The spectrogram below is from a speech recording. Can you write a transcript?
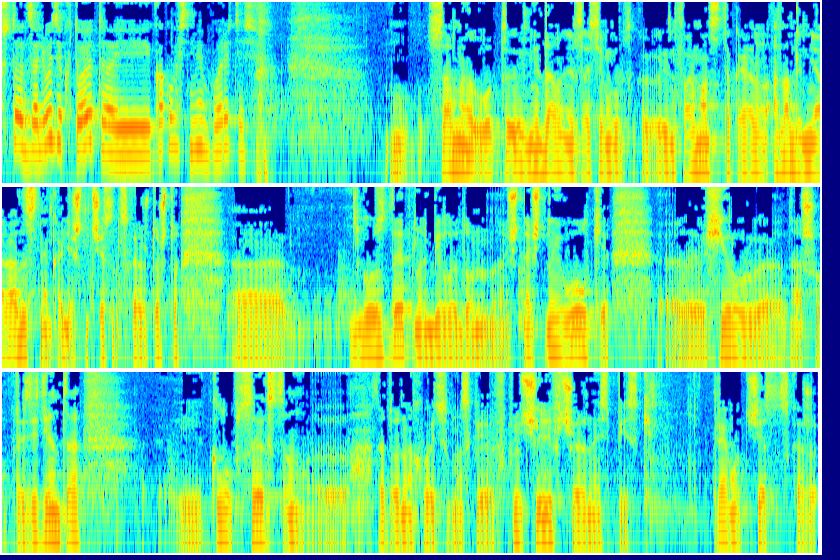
что это за люди, кто это и как вы с ними боретесь? Ну, самая вот недавняя совсем вот информация такая, она, она для меня радостная, конечно, честно скажу, то, что э, Госдеп, ну, Белый дом, значит, ночные волки, э, хирурга нашего президента и клуб Секстон, э, который находится в Москве, включили в черные списки. Прямо вот честно скажу,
